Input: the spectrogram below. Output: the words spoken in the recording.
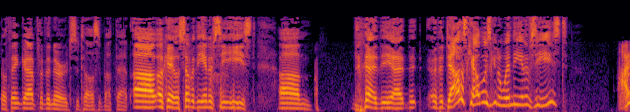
Well, thank God for the nerds to tell us about that. Uh, okay, let's talk about the NFC East. Um, the, uh, the are the Dallas Cowboys going to win the NFC East? I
